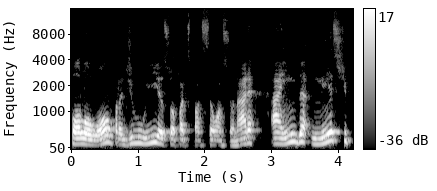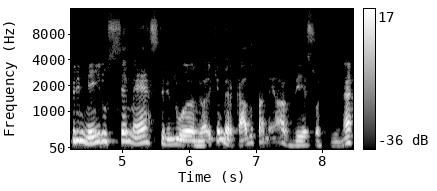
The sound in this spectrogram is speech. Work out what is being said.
follow-on para diluir a sua participação acionária ainda neste primeiro semestre do ano. Olha que o mercado está meio avesso aqui, né?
